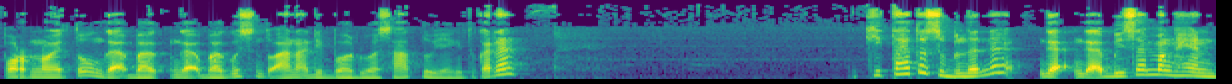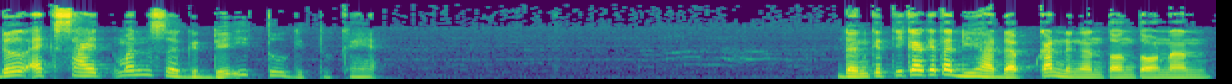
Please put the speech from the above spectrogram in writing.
porno itu nggak nggak bagus untuk anak di bawah 21 ya gitu. Karena kita tuh sebenarnya nggak nggak bisa menghandle excitement segede itu gitu. Kayak dan ketika kita dihadapkan dengan tontonan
